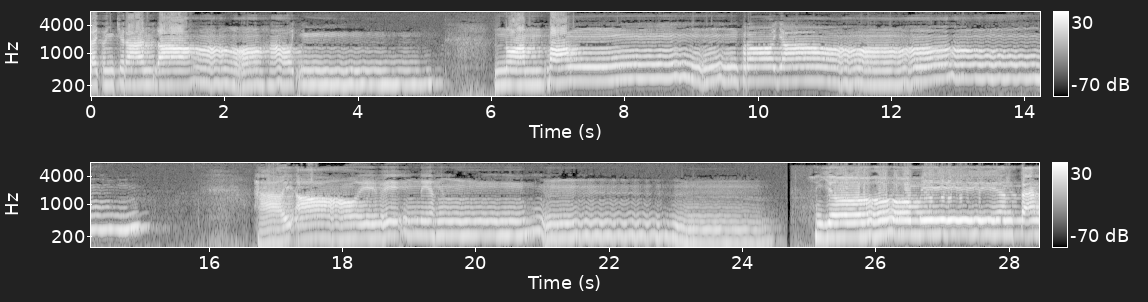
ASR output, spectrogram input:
តិចច្រើនដល់ហើយនាំបងប្រយោហើយឲ្យវិនិច្ឆ័ យយោមានតាំង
